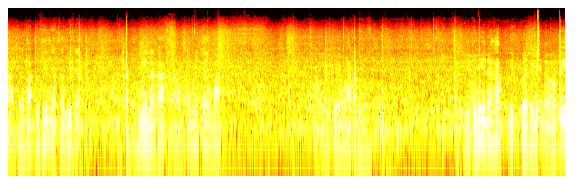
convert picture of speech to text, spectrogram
อาจจะวัดดูที่เนี่ยสวิตเนี่ยตรงนี้นะครับอ่าใช้มิเตอร์วัดอ่ามิเตอร์วัดดูนี่ตัวนี้นะครับปิดเปิดตัวนี้นะเมื่อกี้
